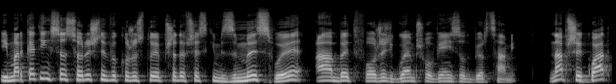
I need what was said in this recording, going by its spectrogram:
I marketing sensoryczny wykorzystuje przede wszystkim zmysły, aby tworzyć głębszą więź z odbiorcami. Na przykład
